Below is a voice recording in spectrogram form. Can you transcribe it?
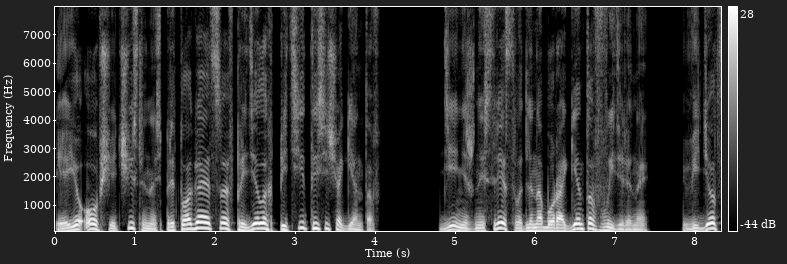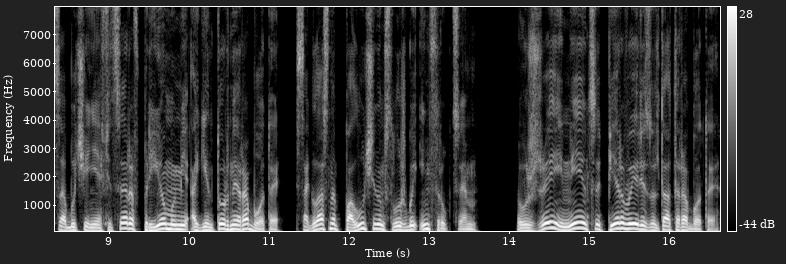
Ее общая численность предполагается в пределах 5000 агентов. Денежные средства для набора агентов выделены. Ведется обучение офицеров приемами агентурной работы, согласно полученным службой инструкциям. Уже имеются первые результаты работы.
